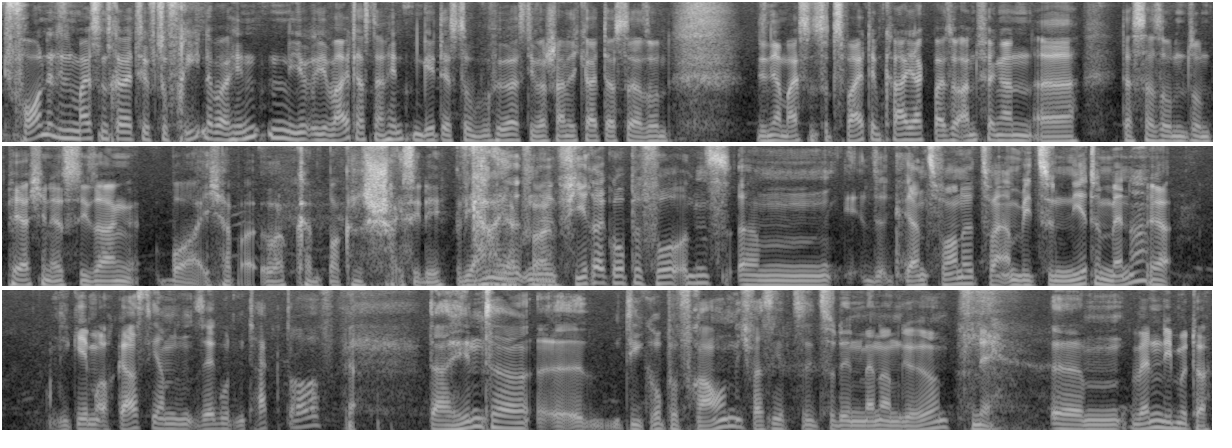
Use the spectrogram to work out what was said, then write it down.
vorne die sind meistens relativ zufrieden, aber hinten, je, je weiter es nach hinten geht, desto höher ist die Wahrscheinlichkeit, dass da so ein die sind ja meistens zu zweit im Kajak bei so Anfängern, äh, dass da so ein, so ein Pärchen ist, die sagen, boah, ich habe überhaupt keinen Bock, das ist eine Scheißidee. Wir Kajak haben eine, eine Vierergruppe vor uns, ähm, ganz vorne zwei ambitionierte Männer. Ja. Die geben auch Gas, die haben einen sehr guten Takt drauf. Ja. Dahinter äh, die Gruppe Frauen, ich weiß nicht, ob sie zu den Männern gehören. Nee. Ähm, Wenn die Mütter.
